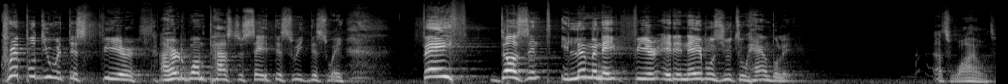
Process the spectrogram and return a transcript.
crippled you with this fear. I heard one pastor say it this week this way faith doesn't eliminate fear, it enables you to handle it. That's wild.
